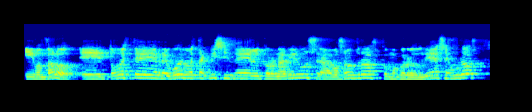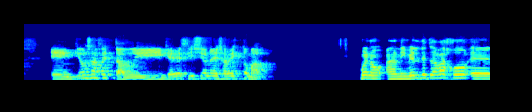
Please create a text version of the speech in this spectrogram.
Y Gonzalo, eh, todo este revuelo, esta crisis del coronavirus, a vosotros como correduría de seguros, ¿en qué os ha afectado y qué decisiones habéis tomado? Bueno, a nivel de trabajo eh,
